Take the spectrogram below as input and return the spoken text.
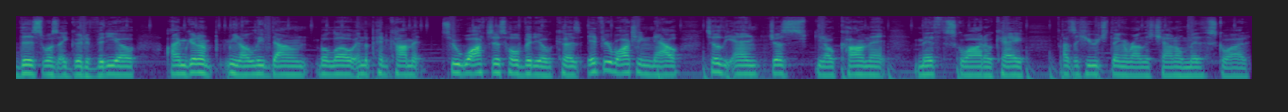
this was a good video. I'm gonna, you know, leave down below in the pinned comment to watch this whole video because if you're watching now till the end, just, you know, comment Myth Squad, okay? That's a huge thing around this channel, Myth Squad.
